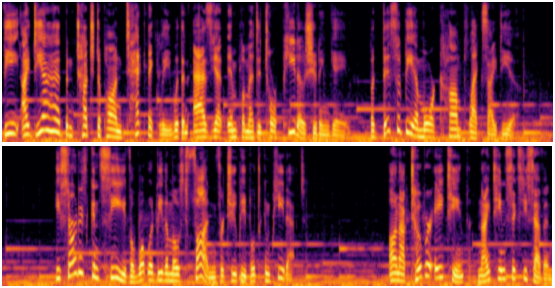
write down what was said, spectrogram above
The idea had been touched upon technically with an as yet implemented torpedo shooting game, but this would be a more complex idea. He started to conceive of what would be the most fun for two people to compete at. On October 18, 1967,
